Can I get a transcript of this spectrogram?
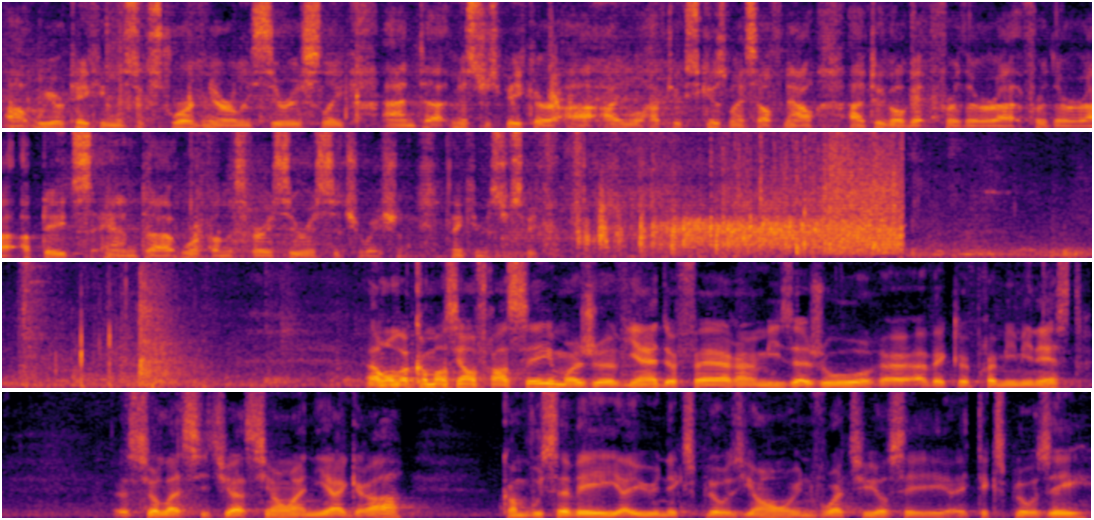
Uh, we are taking this extraordinarily seriously. And, uh, Mr. Speaker, I will have to excuse myself now to go get further, further updates and work on this very serious situation. Thank you, Mr. Speaker. Alors, on va commencer en français. Moi, je viens de faire une mise à jour euh, avec le premier ministre euh, sur la situation à Niagara. Comme vous savez, il y a eu une explosion. Une voiture est explosée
